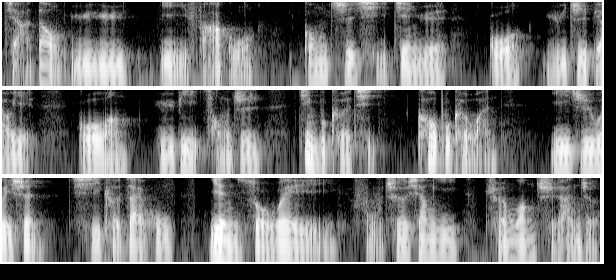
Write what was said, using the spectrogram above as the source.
假道于虞以伐国，公之其谏曰：“国虞之表也，国王虞必从之。进不可起，寇不可完，依之未甚，岂可在乎？燕所谓辅车相依，唇亡齿寒者，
